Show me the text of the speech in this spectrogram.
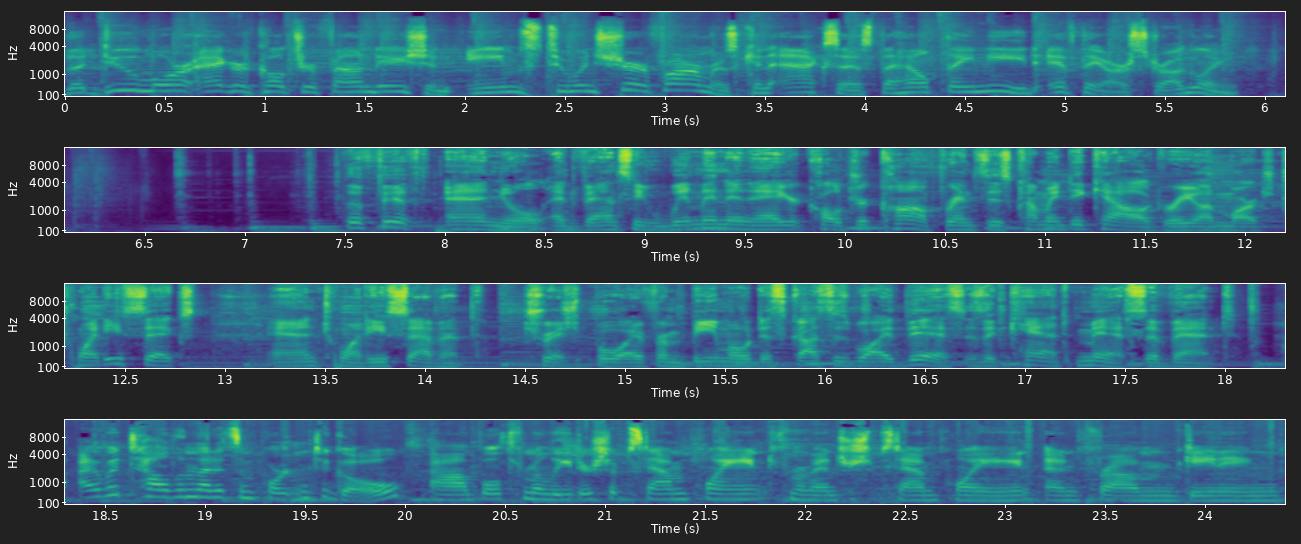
The Do More Agriculture Foundation aims to ensure farmers can access the help they need if they are struggling. The fifth annual Advancing Women in Agriculture Conference is coming to Calgary on March 26th and 27th. Trish Boy from BMO discusses why this is a can't miss event. I would tell them that it's important to go, uh, both from a leadership standpoint, from a mentorship standpoint, and from gaining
